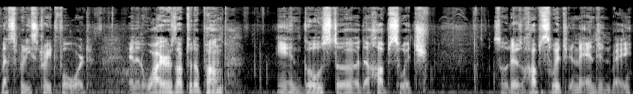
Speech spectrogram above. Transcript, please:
that's pretty straightforward and it wires up to the pump and goes to the Hobbs switch. So there's a Hobbs switch in the engine bay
